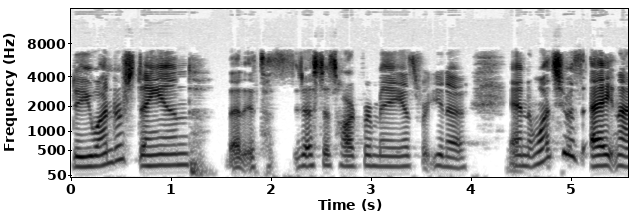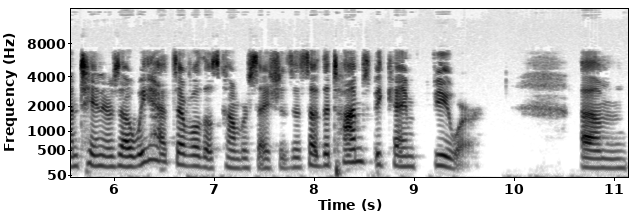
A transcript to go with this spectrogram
do you understand that it's just as hard for me as for you know and once she was eight nine ten years old we had several of those conversations and so the times became fewer um,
